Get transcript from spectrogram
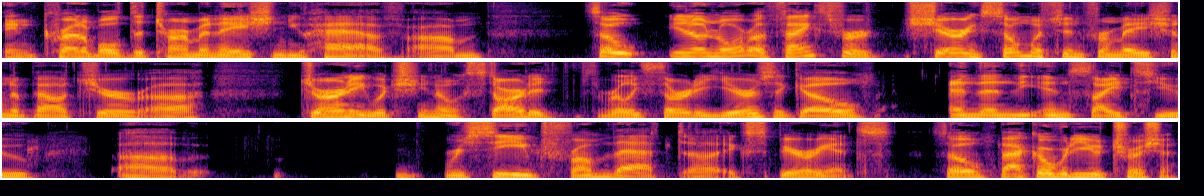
incredible determination you have. Um, so, you know, Norma, thanks for sharing so much information about your uh, journey, which you know started really 30 years ago, and then the insights you uh, received from that uh, experience. So, back over to you, Tricia.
